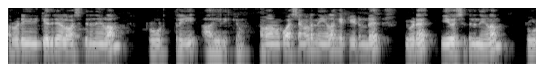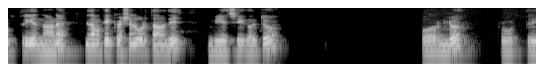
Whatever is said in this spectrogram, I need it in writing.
അറുപത് ഡിഗ്രിക്ക് എതിരെയുള്ള വശത്തിന്റെ നീളം റൂട്ട് ത്രീ ആയിരിക്കും. അപ്പോൾ നമുക്ക് വശങ്ങളുടെ നീളം കിട്ടിയിട്ടുണ്ട്. ഇവിടെ ഈ വശത്തിന്റെ നീളം റൂട്ട് ത്രീ എന്നാണ്. ഇനി നമുക്ക് ഈ ഇക്വേഷനിൽ കൊടുത്താൽ മതി. B H equal to four into root three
